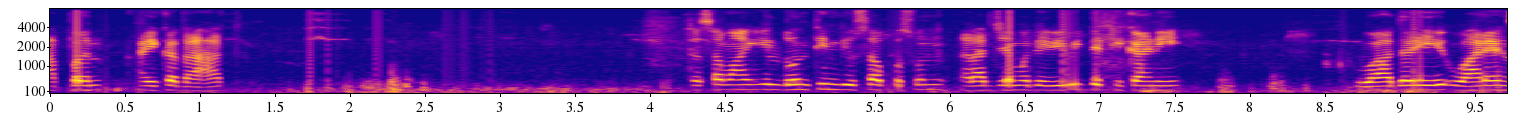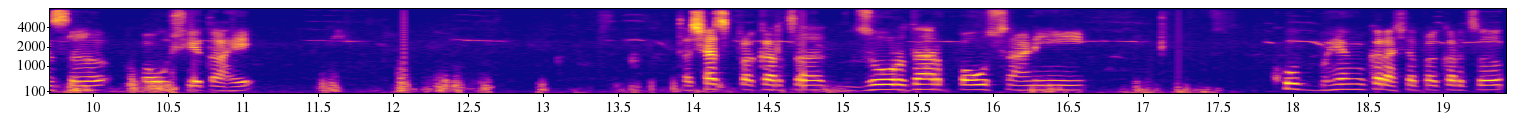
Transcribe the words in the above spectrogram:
आपण ऐकत आहात. तसं मागील दोन तीन दिवसापासून राज्यामध्ये विविध ठिकाणी वादळी वाऱ्यांसह पाऊस येत आहे. तशाच प्रकारचा जोरदार पाऊस आणि खूप भयंकर अशा प्रकारचं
